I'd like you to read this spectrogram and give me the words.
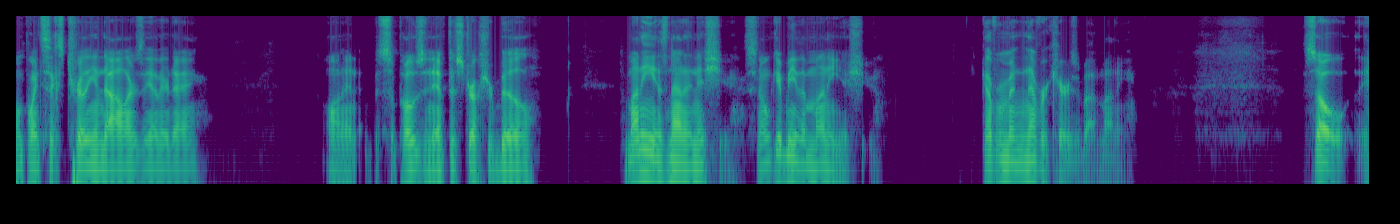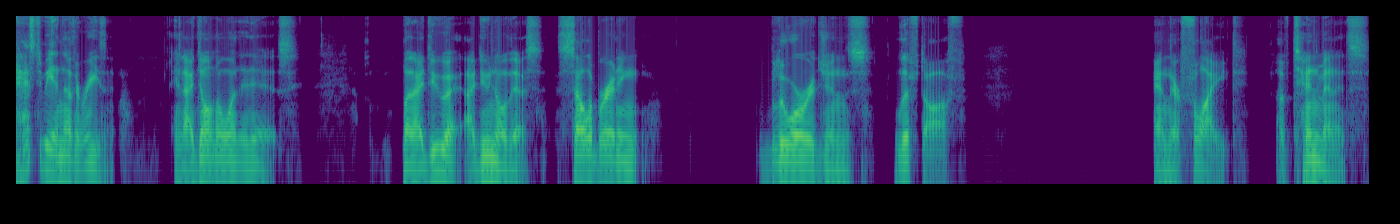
1.6 trillion dollars the other day on a supposed infrastructure bill Money is not an issue. So don't give me the money issue. Government never cares about money. So it has to be another reason. And I don't know what it is. But I do I do know this. Celebrating Blue Origin's liftoff and their flight of 10 minutes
